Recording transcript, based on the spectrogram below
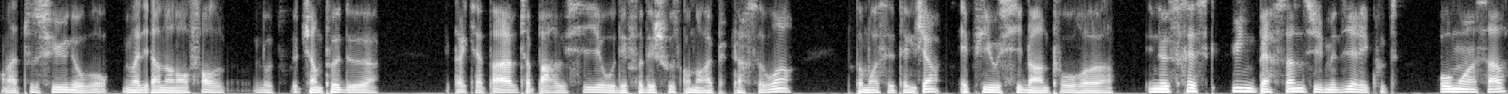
on a tous eu, nos, on va dire, dans l'enfance, notre truc un peu de euh, pas capable, tu n'as pas réussi, ou des fois des choses qu'on aurait pu percevoir. Comme moi, c'était le cas. Et puis aussi, ben, pour ne serait-ce qu'une personne, si je me dis, elle écoute au moins ça,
